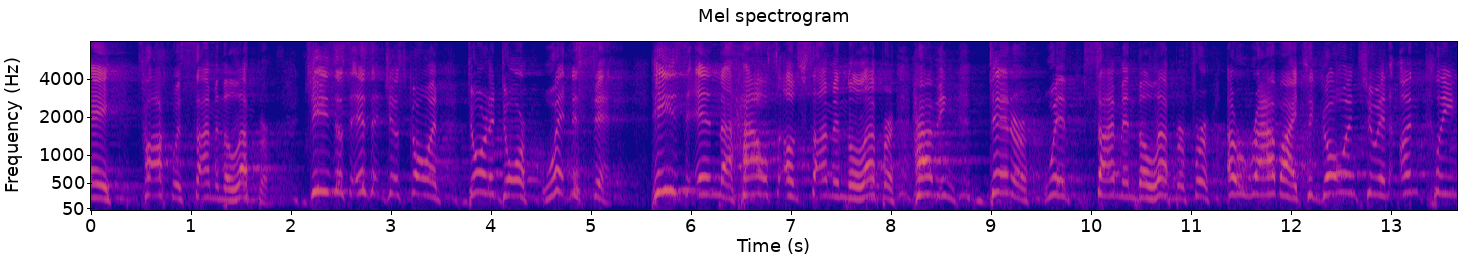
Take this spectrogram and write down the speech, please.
a talk with Simon the leper. Jesus isn't just going door to door witnessing. He's in the house of Simon the leper having dinner with Simon the leper. For a rabbi to go into an unclean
